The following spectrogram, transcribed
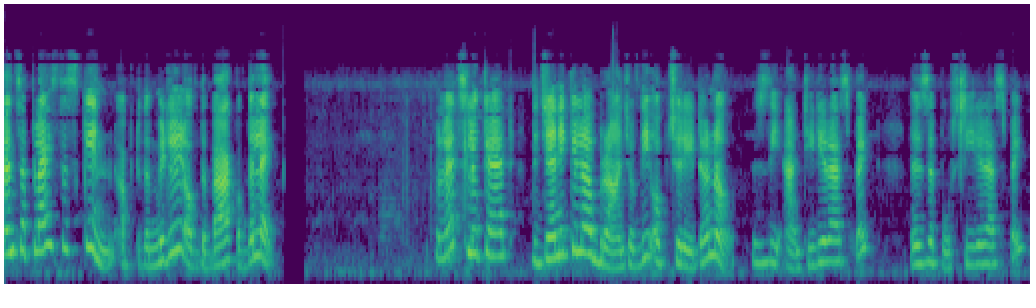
and supplies the skin up to the middle of the back of the leg. Now let's look at the genicular branch of the obturator nerve. This is the anterior aspect. This is the posterior aspect.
